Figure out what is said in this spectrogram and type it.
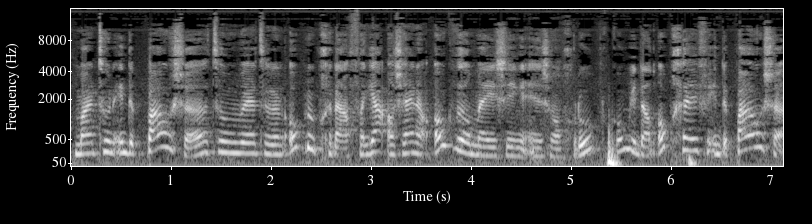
Maar toen in de pauze, toen werd er een oproep gedaan van... Ja, als jij nou ook wil meezingen in zo'n groep, kom je dan opgeven in de pauze.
